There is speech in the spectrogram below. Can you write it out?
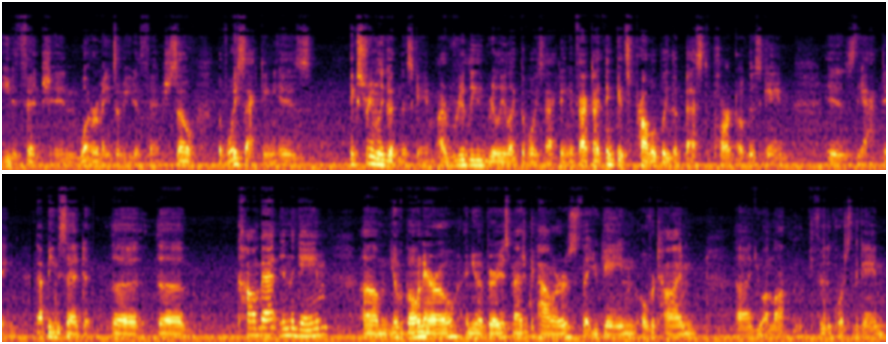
Edith Finch in What Remains of Edith Finch. So the voice acting is extremely good in this game. I really, really like the voice acting. In fact, I think it's probably the best part of this game is the acting. That being said, the the combat in the game, um, you have a bow and arrow, and you have various magical powers that you gain over time. Uh, you unlock through the course of the game.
